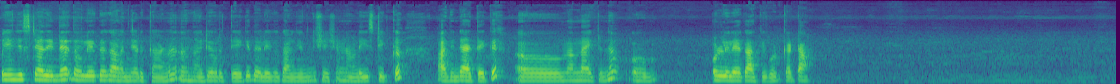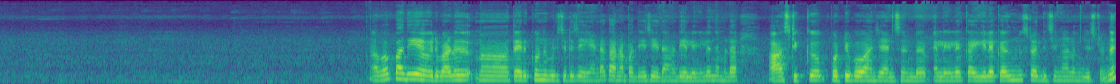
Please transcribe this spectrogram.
അപ്പോൾ ഞാൻ ജസ്റ്റ് അതിന്റെ തൊലിയൊക്കെ കളഞ്ഞെടുക്കുകയാണ് നന്നായിട്ട് വൃത്തിയാക്കി തൊലിയൊക്കെ കളഞ്ഞതിന് ശേഷം നമ്മൾ ഈ സ്റ്റിക്ക് അതിന്റെ അകത്തേക്ക് നന്നായിട്ടൊന്ന് ഉള്ളിലേക്ക് ആക്കി കൊടുക്കട്ട അപ്പോൾ പതിയെ ഒരുപാട് തിരക്കൊന്നും പിടിച്ചിട്ട് ചെയ്യേണ്ട. കാരണം പതിയെ ചെയ്താൽ മതി. അല്ലെങ്കിൽ നമ്മുടെ ആ സ്റ്റിക്ക് പൊട്ടിപ്പോകാൻ ചാൻസ് ഉണ്ട്. അല്ലെങ്കിൽ കയ്യിലൊക്കെ ഒന്ന് ശ്രദ്ധിച്ചെങ്ങാണ്ടൊന്ന് ജസ്റ്റ് ഒന്ന്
